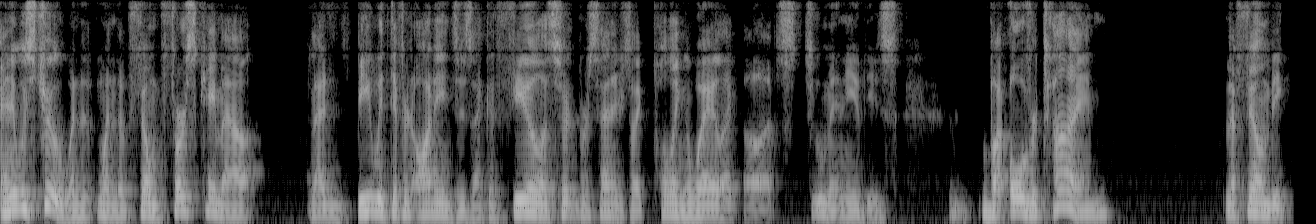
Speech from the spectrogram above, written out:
and it was true when when the film first came out and I'd be with different audiences, I could feel a certain percentage like pulling away, like, oh, it's too many of these. But over time, the film be,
